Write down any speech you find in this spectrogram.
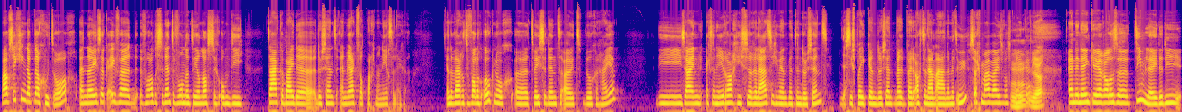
Maar op zich ging dat wel goed hoor. En daar heeft ook even, vooral de studenten vonden het heel lastig om die taken bij de docent en werkveldpartner neer te leggen. En er waren toevallig ook nog uh, twee studenten uit Bulgarije. Die zijn echt een hiërarchische relatie gewend met een docent. Dus die spreken een docent met, bij de achternaam aan en met u, zeg maar, wijze van spreken. Mm ja. En in één keer hadden ze teamleden die,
